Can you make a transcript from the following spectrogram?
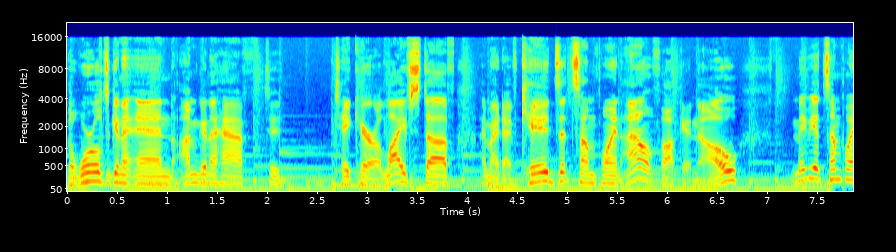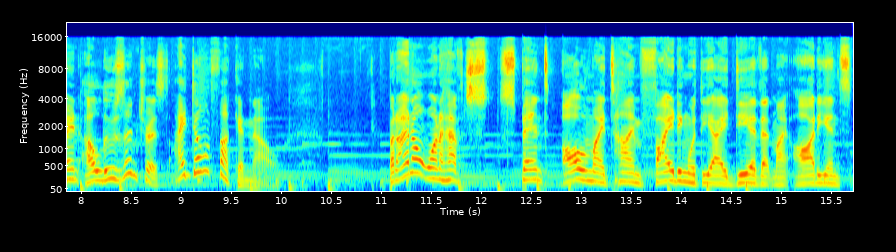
The world's gonna end. I'm gonna have to take care of life stuff. I might have kids at some point. I don't fucking know. Maybe at some point I'll lose interest. I don't fucking know. But I don't want to have spent all of my time fighting with the idea that my audience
